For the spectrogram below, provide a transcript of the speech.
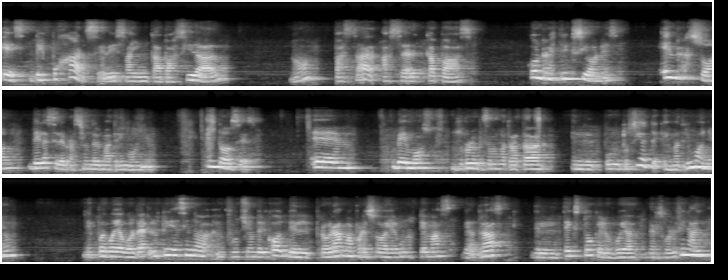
Es despojarse de esa incapacidad, ¿no? pasar a ser capaz con restricciones en razón de la celebración del matrimonio. Entonces, em, vemos, nosotros lo empezamos a tratar en el punto 7, que es matrimonio. Después voy a volver, lo estoy haciendo en función del, del programa, por eso hay algunos temas de atrás del texto que los voy a ver sobre el final.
